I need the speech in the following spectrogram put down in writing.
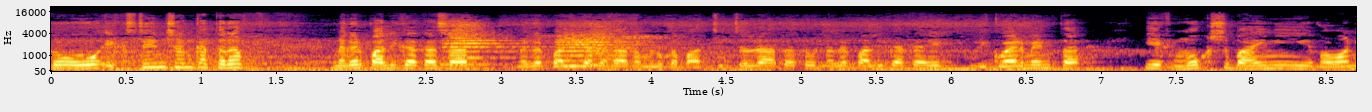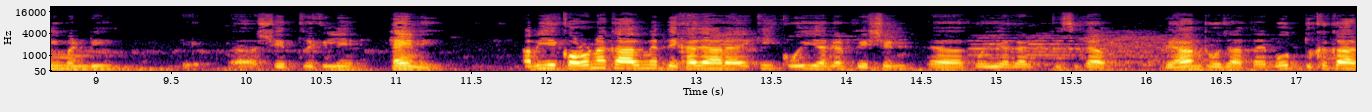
तो वो एक्सटेंशन का तरफ़ नगर पालिका का साथ नगर पालिका के साथ हम लोग का बातचीत चल रहा था तो नगर पालिका का एक रिक्वायरमेंट था कि एक मोक्ष वाहिनी ये भवानी मंडी क्षेत्र के लिए है नहीं। अभी ये कोरोना काल में देखा जा रहा है कि कोई अगर पेशेंट कोई अगर किसी का देहांत हो जाता है, बहुत दुखकार,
